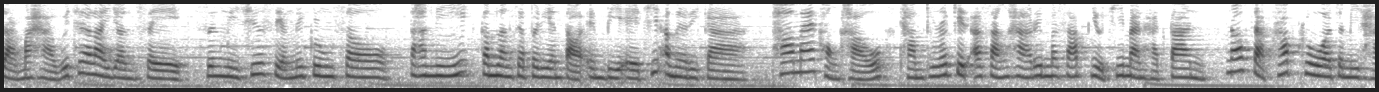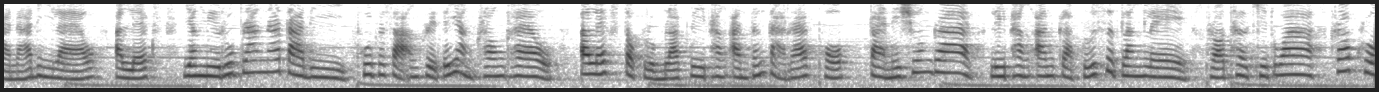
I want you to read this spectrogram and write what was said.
จากมหาวิทยาลัยยอนเซ ซึ่งมีชื่อเสียงในกรุงโซลตอนนี้กำลังจะไปเรียนต่อ MBA ที่อเมริกาพ่อแม่ของเขาทำธุรกิจอสังหาริมทรัพย์อยู่ที่แมนฮัตตัน นอกจากครอบครัวจะมีฐานะดีแล้ว อเล็กซ์ยังมีรูปร่างหน้าตาดี พูดภาษาอังกฤษได้อย่างคล่องแคล่ว อเล็กซ์ตกหลุมรักลีพังอันตั้งแต่แรกพบ แต่ในช่วงแรกลีพังอันกลับรู้สึกลังเล เพราะเธอคิดว่าครอบครัว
